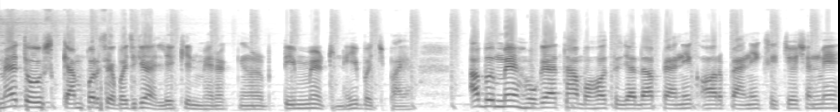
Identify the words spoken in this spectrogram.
मैं तो उस कैंपर से बच गया, लेकिन मेरा टीममेट नहीं बच पाया। अब मैं हो गया था बहुत ज़्यादा पैनिक और पैनिक सिचुएशन में।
